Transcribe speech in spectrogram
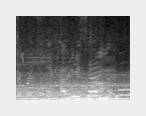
different than like how we describe.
